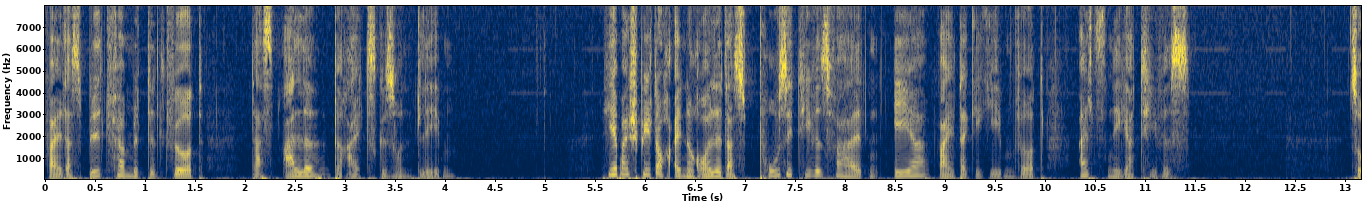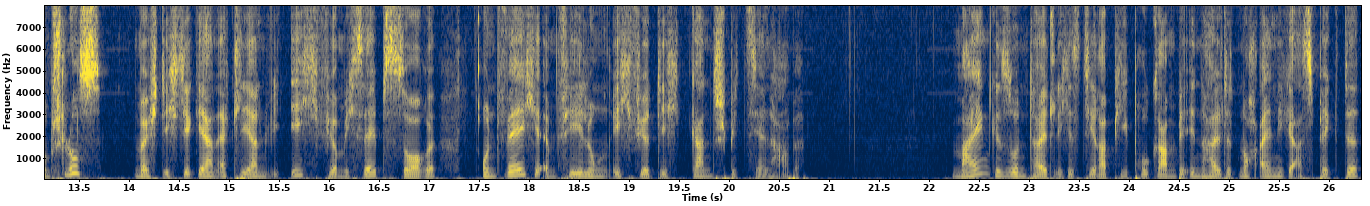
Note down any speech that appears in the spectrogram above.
weil das Bild vermittelt wird, dass alle bereits gesund leben. Hierbei spielt auch eine Rolle, dass positives Verhalten eher weitergegeben wird als negatives. Zum Schluss möchte ich dir gern erklären, wie ich für mich selbst sorge und welche Empfehlungen ich für dich ganz speziell habe. Mein gesundheitliches Therapieprogramm beinhaltet noch einige Aspekte,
